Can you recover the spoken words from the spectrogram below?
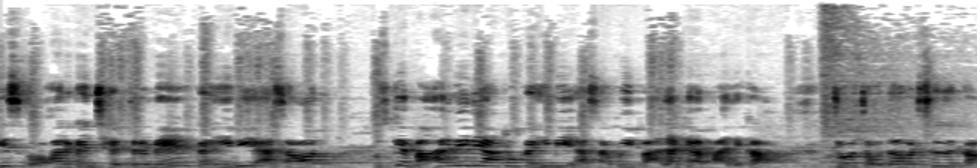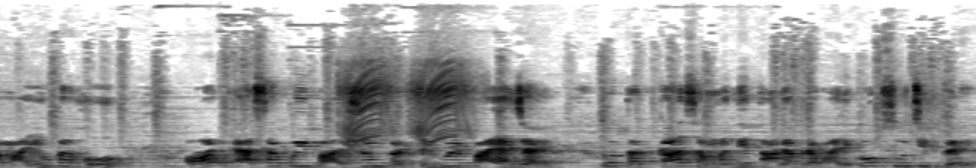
इस गौहरगंज क्षेत्र में कहीं भी ऐसा और उसके बाहर भी यदि आपको कहीं भी ऐसा कोई बालक या बालिका जो चौदह वर्ष से कम आयु का हो और ऐसा कोई बाल श्रम करते हुए पाया जाए तो तत्काल संबंधित थाना प्रभारी को सूचित करें।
